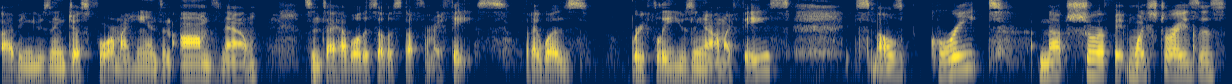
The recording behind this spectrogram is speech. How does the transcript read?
I've been using just for my hands and arms now, since I have all this other stuff for my face. But I was briefly using it on my face. It smells great. I'm not sure if it moisturizes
